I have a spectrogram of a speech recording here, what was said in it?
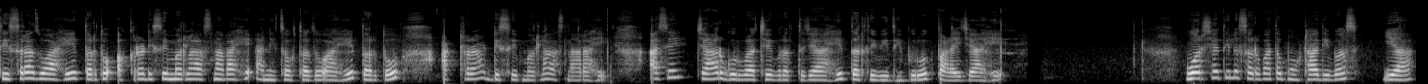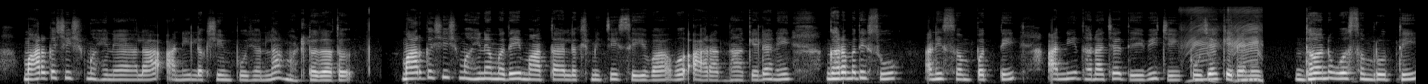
तिसरा जो आहे तर तो अकरा डिसेंबरला असणार आहे आणि चौथा जो आहे तर तो अठरा डिसेंबरला असणार आहे. असे चार गुरुवारचे व्रत जे आहे तर ते विधीपूर्वक पाळायचे आहे. वर्षातील सर्वात मोठा दिवस या मार्गशीर्ष महिन्याला आणि लक्ष्मीपूजनला म्हटलं जातं. मार्गशीर्ष महिन्यामध्ये माता लक्ष्मीची सेवा व आराधना केल्याने घरामध्ये सुख आणि संपत्ती आणि धनाच्या देवीची पूजा केल्याने धन व समृद्धी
